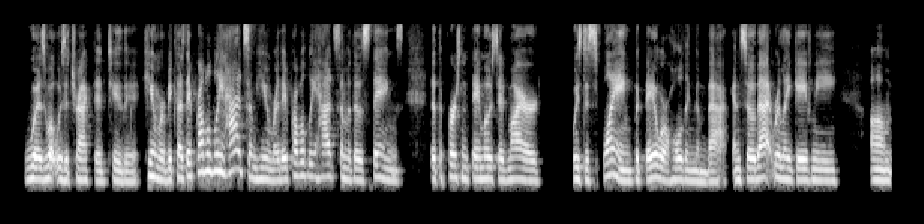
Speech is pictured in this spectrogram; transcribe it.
was what was attracted to the humor because they probably had some humor. They probably had some of those things that the person that they most admired was displaying, but they were holding them back. And so that really gave me um,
